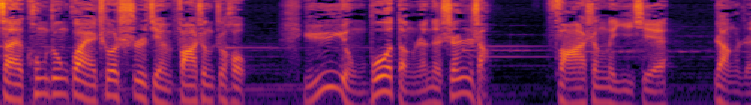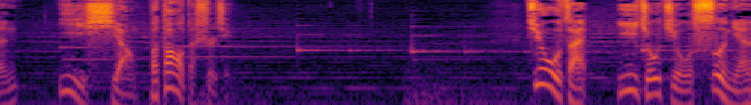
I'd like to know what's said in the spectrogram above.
在空中怪车事件发生之后，于永波等人的身上发生了一些让人意想不到的事情。就在一九九四年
